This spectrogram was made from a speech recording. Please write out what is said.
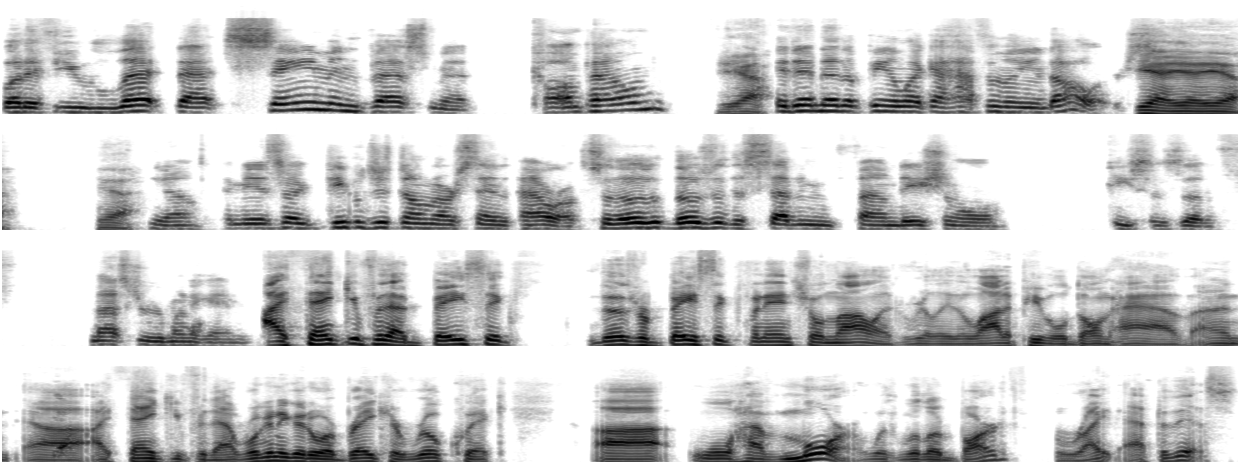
But if you let that same investment compound, Yeah. it ended up being like a half a million dollars. Yeah. Yeah. Yeah. You know, I mean, it's like people just don't understand the power of. So those those are the seven foundational pieces of master your money game. I thank you for that basic. Those were basic financial knowledge, really. that A lot of people don't have, and uh, Yeah. I thank you for that. We're going to go to a break here, real quick. Uh, we'll have more with Willard Barth right after this.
